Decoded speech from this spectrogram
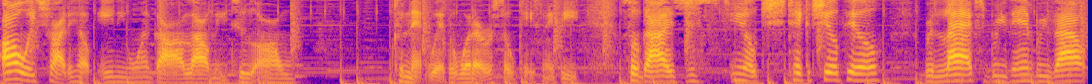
always try to help anyone God allow me to um, connect with or whatever so case may be. So guys, just, you know, take a chill pill relax, breathe in, breathe out.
